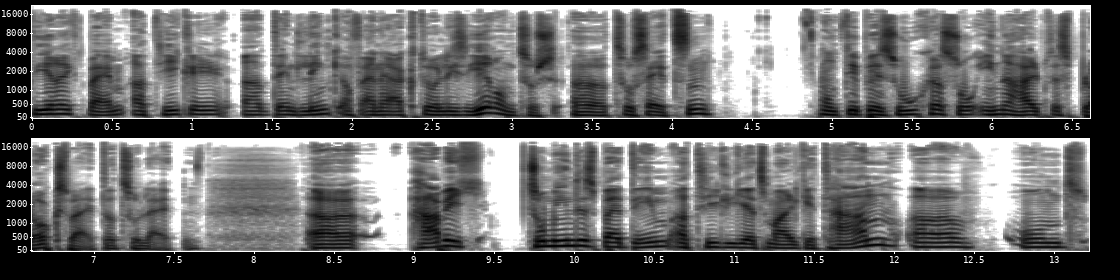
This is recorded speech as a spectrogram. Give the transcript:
direkt beim Artikel äh, den Link auf eine Aktualisierung zu, äh, zu setzen und die Besucher so innerhalb des Blogs weiterzuleiten. Äh, Habe ich zumindest bei dem Artikel jetzt mal getan äh, und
